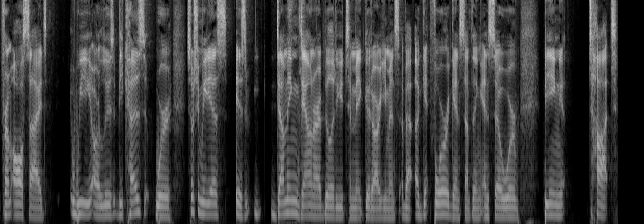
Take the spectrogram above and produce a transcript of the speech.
from all sides we are losing because we're social media is, is dumbing down our ability to make good arguments about against, for or against something and so we're being taught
